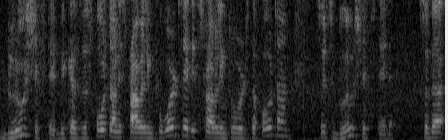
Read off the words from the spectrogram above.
blue shifted because the photon is traveling towards it, it's traveling towards the photon, so it's blue shifted. So the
